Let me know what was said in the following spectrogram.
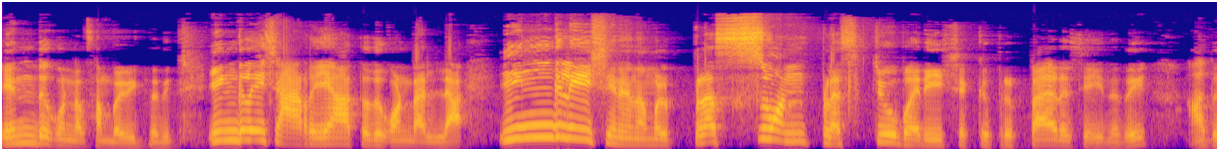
എന്തുകൊണ്ടാണ് സംഭവിക്കുന്നത്? ഇംഗ്ലീഷ് അറിയാത്തത് കൊണ്ടല്ല. ഇംഗ്ലീഷിനെ നമ്മൾ പ്ലസ് വൺ പ്ലസ് ടു പരീക്ഷയ്ക്ക് പ്രിപ്പയർ ചെയ്യുന്നത് അത്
